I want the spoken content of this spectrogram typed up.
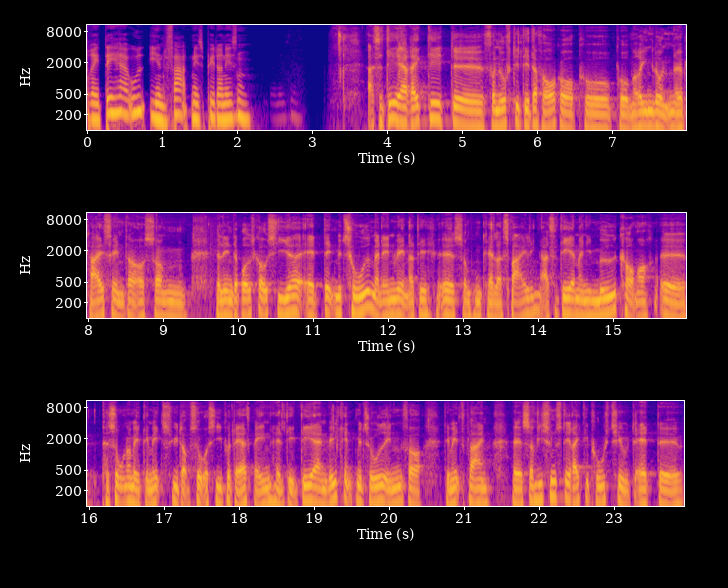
bredt det her ud i en fart, Nis Peter Nissen? Altså det er rigtig øh, fornuftigt, det der foregår på, på Marienlund øh, Plejecenter, og som Belinda Brødskov siger, at den metode, man anvender, det øh, som hun kalder spejling, altså det, at man imødekommer øh, personer med demenssygdom, så at sige, på deres banehalvdel, det er en velkendt metode inden for demensplejen. Øh, så vi synes, det er rigtig positivt, at øh,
